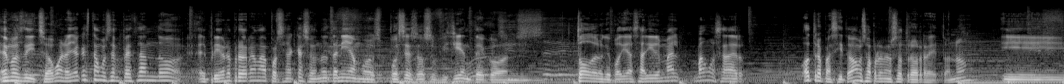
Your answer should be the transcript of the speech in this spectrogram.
Hemos dicho, bueno, ya que estamos empezando el primer programa, por si acaso no teníamos, pues eso, suficiente con todo lo que podía salir mal, vamos a dar otro pasito, vamos a ponernos otro reto, ¿no? Y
